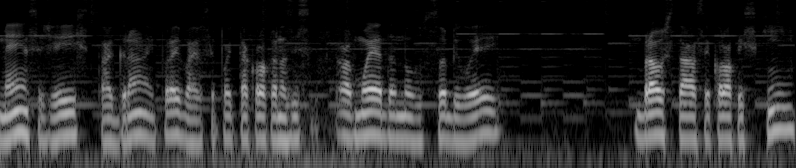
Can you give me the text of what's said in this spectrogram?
Message, Instagram e por aí vai. Você pode estar colocando as, a moeda no Subway. Brawl Stars você coloca skin.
